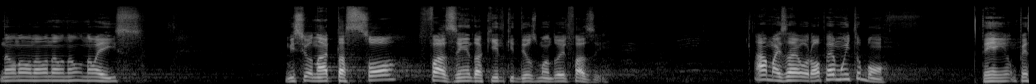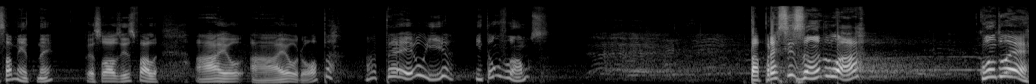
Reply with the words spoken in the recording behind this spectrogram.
Não, não, não, não, não, não é isso. Missionário está só fazendo aquilo que Deus mandou ele fazer. Ah, mas a Europa é muito bom. Tem um pensamento, né? O pessoal às vezes fala: Ah, eu, a Europa? Até eu ia, então vamos. Está precisando lá. Quando é?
